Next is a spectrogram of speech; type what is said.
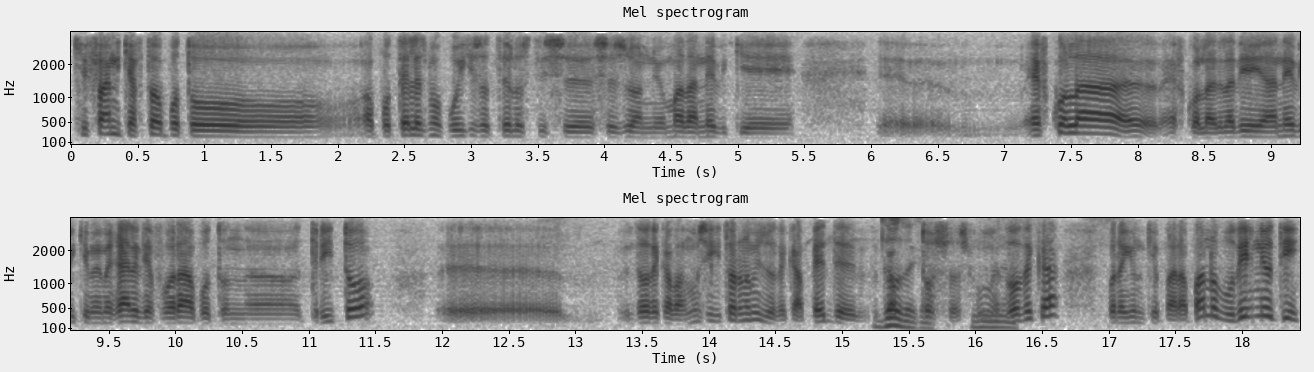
και φάνηκε αυτό από το αποτέλεσμα που είχε στο τέλος της ε, σεζόν. Η ομάδα ανέβηκε ε, εύκολα, ε, εύκολα, δηλαδή ανέβηκε με μεγάλη διαφορά από τον ε, τρίτο, 12 βαθμούς, έχει τώρα νομίζω 15, 12. τόσο ας πούμε, 12, ναι. μπορεί να γίνουν και παραπάνω, που δείχνει ότι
